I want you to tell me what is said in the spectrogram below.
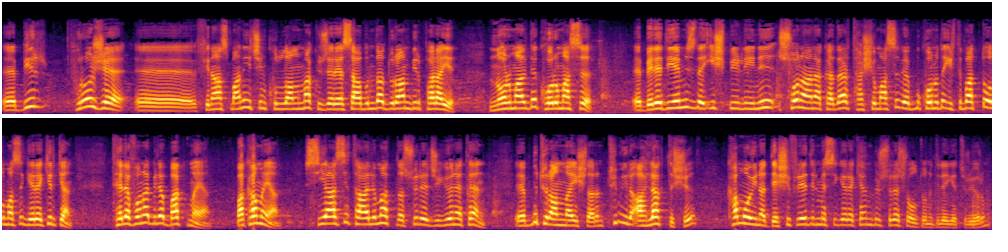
e, bir proje e, finansmanı için kullanılmak üzere hesabında duran bir parayı normalde koruması, e, belediyemizle işbirliğini son ana kadar taşıması ve bu konuda irtibatta olması gerekirken telefona bile bakmayan, bakamayan, siyasi talimatla süreci yöneten e, bu tür anlayışların tümüyle ahlak dışı, kamuoyuna deşifre edilmesi gereken bir süreç olduğunu dile getiriyorum.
